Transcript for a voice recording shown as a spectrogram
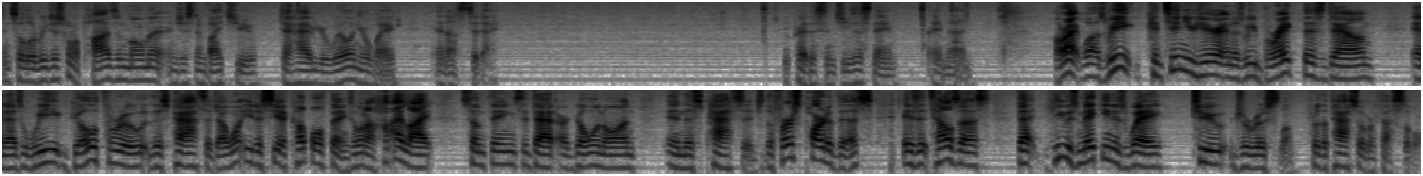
And so, Lord, we just want to pause a moment and just invite you to have your will and your way in us today. We pray this in Jesus' name. Amen. All right, well, as we continue here and as we break this down and as we go through this passage, I want you to see a couple of things. I want to highlight some things that are going on in this passage. The first part of this is it tells us that he was making his way to Jerusalem for the Passover festival.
